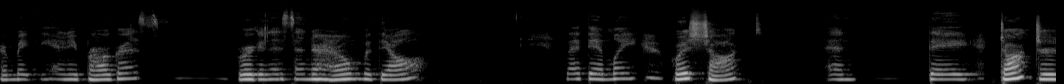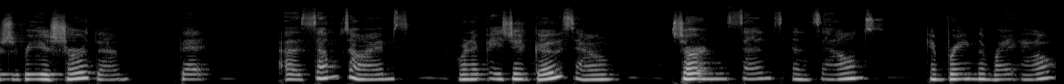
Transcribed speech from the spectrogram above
or making any progress. We're going to send her home with y'all. My family was shocked, and they doctors reassured them that uh, sometimes when a patient goes home, certain scents and sounds can bring them right out.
